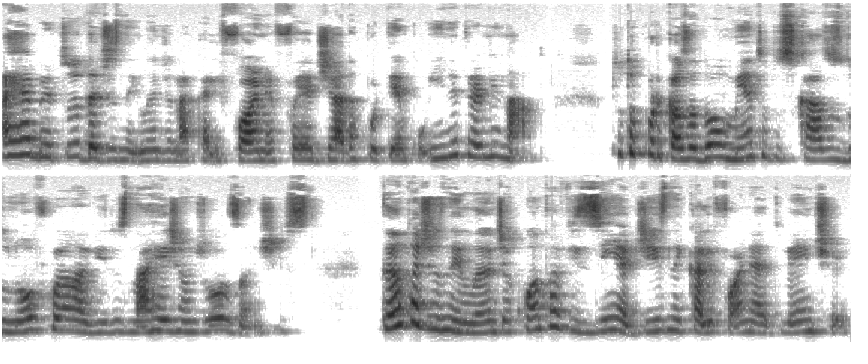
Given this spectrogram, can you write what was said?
A reabertura da Disneyland na Califórnia foi adiada por tempo indeterminado tudo por causa do aumento dos casos do novo coronavírus na região de Los Angeles. Tanto a Disneylândia quanto a vizinha Disney California Adventure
